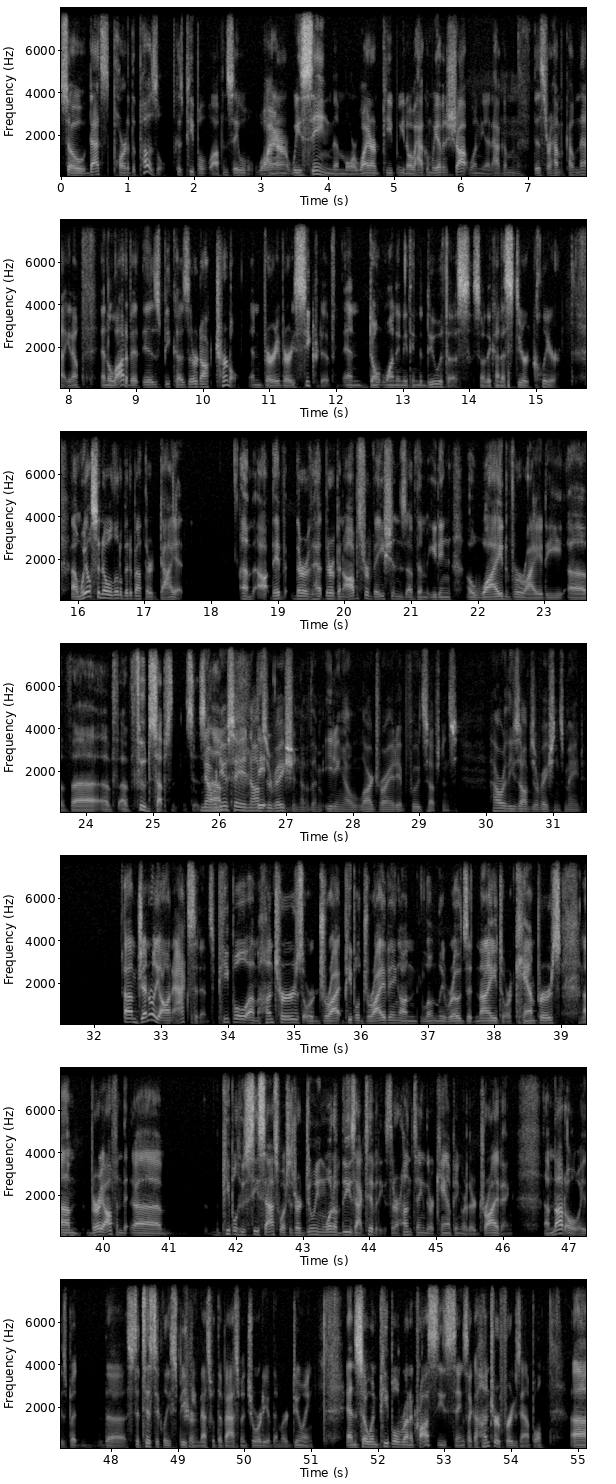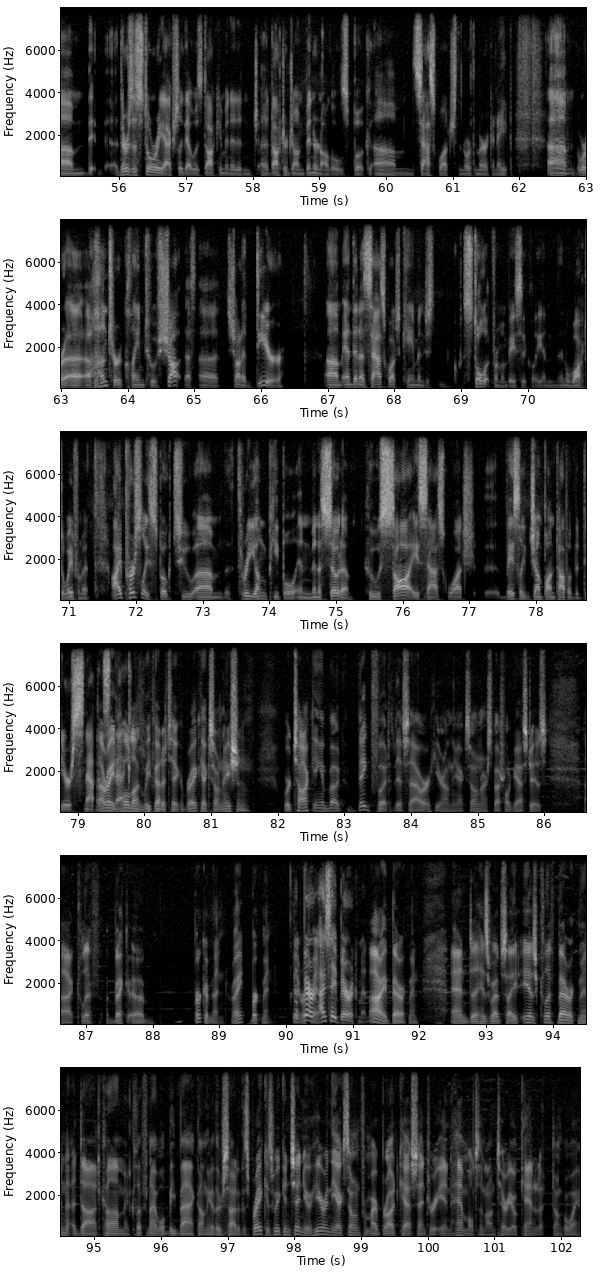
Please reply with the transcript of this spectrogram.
So that's part of the puzzle because people often say, well, why aren't we seeing them more? Why aren't people, you know, how come we haven't shot one yet? How come mm-hmm. this or how come that, you know? And a lot of it is because they're nocturnal and very, very secretive and don't want anything to do with us. So they kind of steer clear. Um, we also know a little bit about their diet. Um, uh, they've there have there have been observations of them eating a wide variety of uh, of, of, food substances. Now, when um, you say an observation they, of them eating a large variety of food substance, how are these observations made? Um, generally on accidents, people, um, hunters or dri- people driving on lonely roads at night or campers. Mm-hmm. Um, very often, uh, the people who see Sasquatches are doing one of these activities. They're hunting, they're camping, or they're driving. Um, not always, but the statistically speaking, sure. that's what the vast majority of them are doing. And so when people run across these things, like a hunter, for example, um, th- there's a story actually that was documented in uh, Dr. John Bindernagel's book, um, Sasquatch: The North American Ape, um, where a, a, hunter claimed to have shot a, uh, shot a deer. Um, and then a Sasquatch came and just stole it from him basically and, and walked away from it. I personally spoke to um, three young people in Minnesota who saw a Sasquatch uh, basically jump on top of a deer, snap its All right, neck. hold on. We've got to take a break. Exonation. We're talking about Bigfoot this hour here on the X Zone. Our special guest is uh, Cliff Beck, uh, Berkman, right? Berkman. Bar- I say Barackman. All right, Barackman. And uh, his website is cliffbarackman.com. And Cliff and I will be back on the other side of this break as we continue here in the Zone from our broadcast center in Hamilton, Ontario, Canada. Don't go away.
